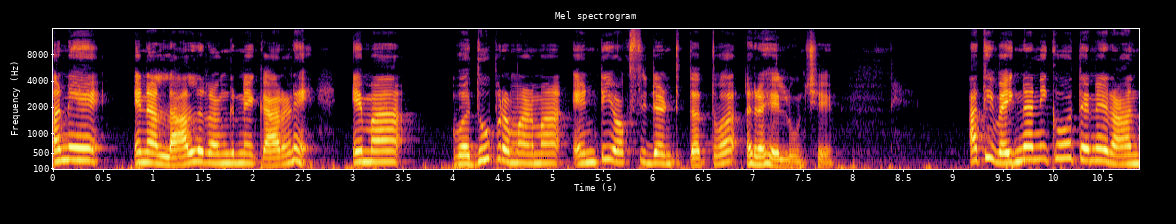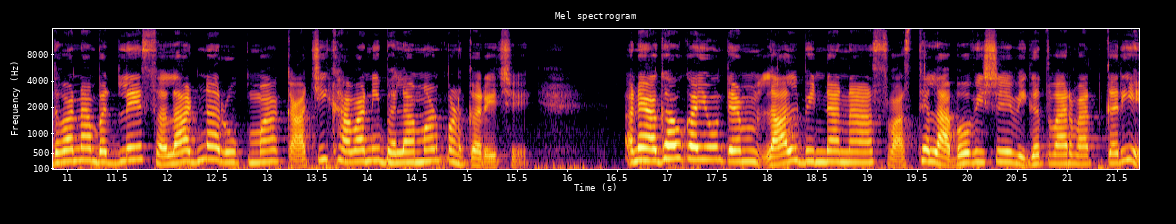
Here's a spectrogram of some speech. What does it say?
અને એના લાલ રંગને કારણે એમાં વધુ પ્રમાણમાં એન્ટીઓક્સિડન્ટ તત્વ રહેલું છે. આથી વૈજ્ઞાનિકો તેને રાંધવાના બદલે સલાડના રૂપમાં કાચી ખાવાની ભલામણ પણ કરે છે. અને અગાઉ કહ્યું તેમ લાલ ભીંડાના સ્વાસ્થ્ય લાભો વિશે વિગતવાર વાત કરીએ,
